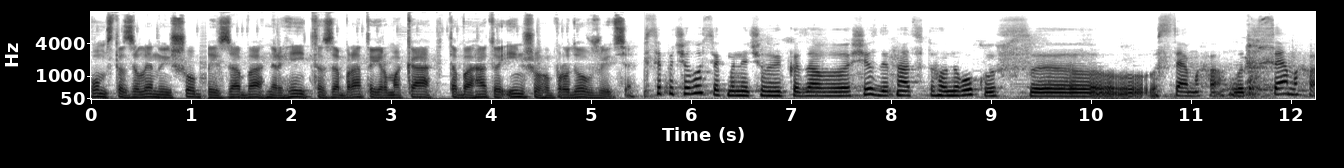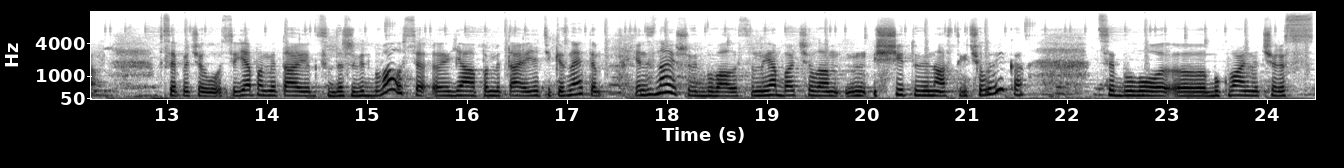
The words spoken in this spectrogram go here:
Помста зеленої шобли за Багнергейт, за брата Єрмака та багато іншого продовжується. Все почалося, як мене чоловік казав, ще з 19-го року з, е, з Семаха. От Семаха все почалося. Я пам'ятаю, як це навіть відбувалося. Е, Я пам'ятаю, я тільки знаєте, я не знаю, що відбувалося, але я бачила м, щитую настрій чоловіка. Це було е, буквально через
